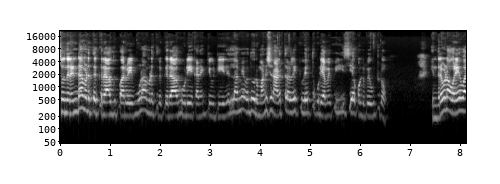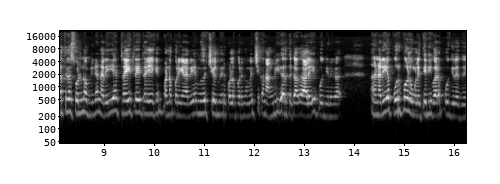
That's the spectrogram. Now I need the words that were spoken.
ஸோ இந்த ரெண்டாம் இடத்துக்கு ராகு பார்வை மூணாம் இடத்துக்கு ராகுடைய கனெக்டிவிட்டி இது எல்லாமே வந்து ஒரு மனுஷன் அடுத்த நிலைக்கு உயர்த்தக்கூடிய அமைப்பு ஈஸியாக கொண்டு போய் விட்டுடும். இந்த தடவை நான் ஒரே வார்த்தையில் சொல்லணும் அப்படின்னா நிறைய ட்ரை ட்ரை ட்ரை அகைன் பண்ண போகிறீங்க நிறைய முயற்சிகள் மேற்கொள்ள போகிறீங்க முயற்சிக்கான அங்கீகாரத்துக்காக அலைய போகிறீங்க. நிறைய பொறுப்புகள் உங்களை தேடி வரப்போகிறது.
